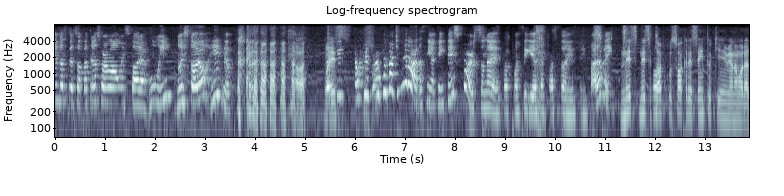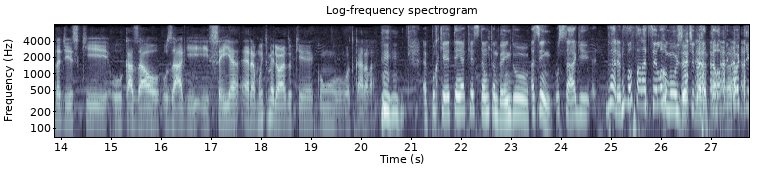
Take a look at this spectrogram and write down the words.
eu entendo as pessoas pra transformar uma história ruim numa história horrível. Ah, Eu, mas. fico, eu, fico, eu fico admirada, assim, tem que ter esforço, né? Pra conseguir essas façanhas, assim. Parabéns. Nesse, nesse tópico, só acrescento que minha namorada diz que o casal Uzagi e Seiya era muito melhor do que com o outro cara lá. é porque tem a questão também do. Assim, o Sag. Velho, eu não vou falar de Sailor Moon, gente, não é o tópico aqui.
